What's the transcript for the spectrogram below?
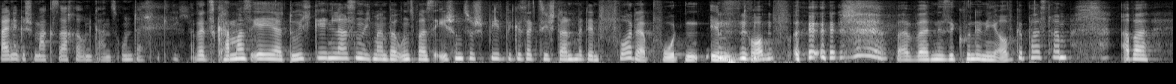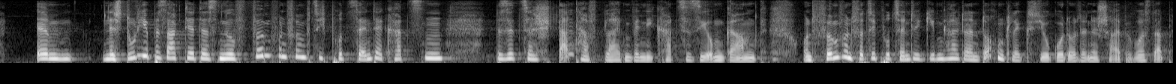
reine Geschmackssache und ganz unterschiedlich. Aber jetzt kann man es ihr ja durchgehen lassen. Ich meine, bei uns war es eh schon zu spät. Wie gesagt, sie stand mit den Vorderpfoten im Topf, weil wir eine Sekunde nicht aufgepasst haben. Aber ähm, eine Studie besagt ja, dass nur 55 Prozent der Katzenbesitzer standhaft bleiben, wenn die Katze sie umgarmt. Und 45 Prozent geben halt dann doch einen Klecks Joghurt oder eine Scheibe Wurst ab.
